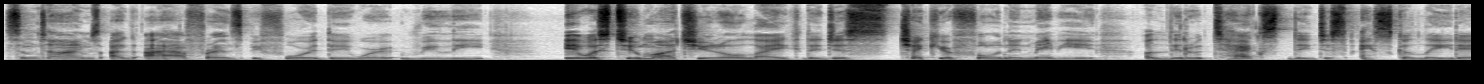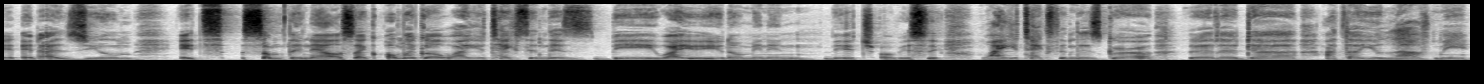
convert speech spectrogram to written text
Sometimes I, I have friends before they were really it was too much you know like they just check your phone and maybe a little text they just escalate it and assume it's something else. Like oh my god why are you texting this b? Why you you know meaning bitch obviously. Why are you texting this girl? Da da da. I thought you loved me.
